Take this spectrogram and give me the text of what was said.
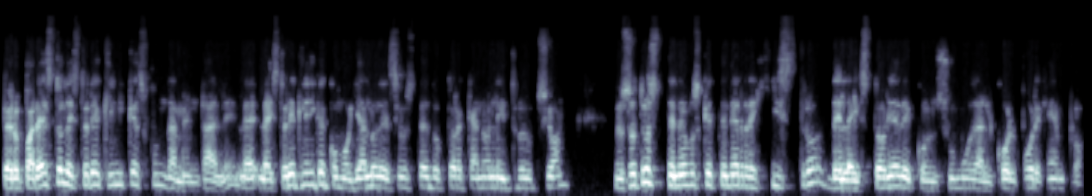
Pero para esto la historia clínica es fundamental. ¿eh? La, historia clínica, como ya lo decía usted, doctora Cano, en la introducción, nosotros tenemos que tener registro de la historia de consumo de alcohol, por ejemplo,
